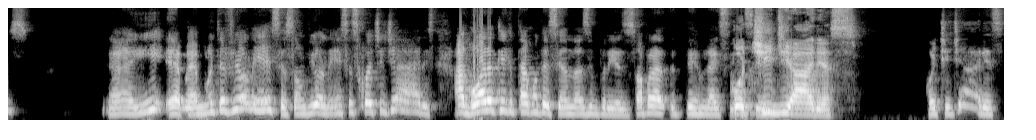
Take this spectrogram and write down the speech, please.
isso. Aí é, é, muita violência, são violências cotidianas. Agora, o que está acontecendo nas empresas? Só para terminar esse Cotidiárias. Cotidiárias.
